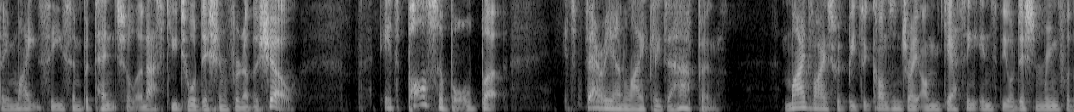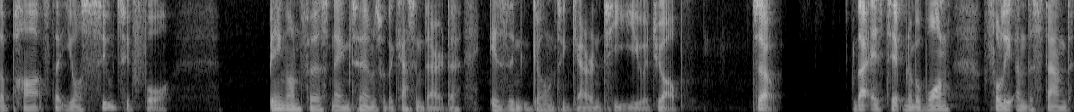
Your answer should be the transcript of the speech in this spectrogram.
they might see some potential and ask you to audition for another show. It's possible, but it's very unlikely to happen. My advice would be to concentrate on getting into the audition room for the parts that you're suited for. Being on first name terms with a casting director isn't going to guarantee you a job. So, that is tip number one fully understand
